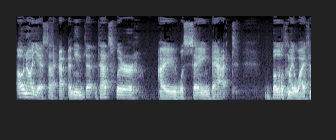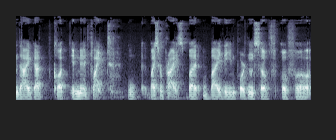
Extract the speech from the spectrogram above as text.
Oh no, yes. I, I- I mean that that's where I was saying that both my wife and I got caught in mid-flight by surprise, but by the importance of of uh,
